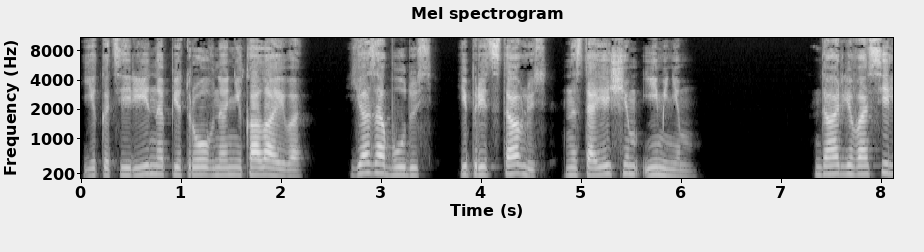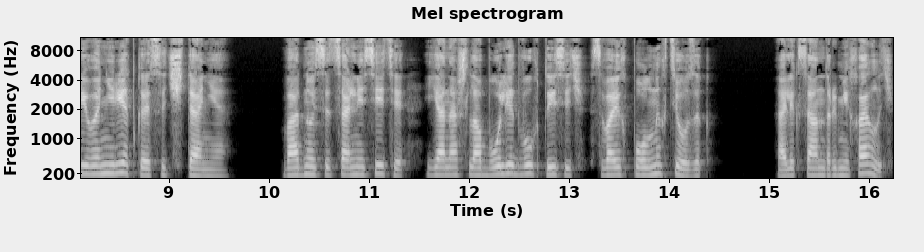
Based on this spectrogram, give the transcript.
«Екатерина Петровна Николаева», я забудусь и представлюсь настоящим именем. Дарья Васильева – нередкое сочетание – в одной социальной сети я нашла более двух тысяч своих полных тезок. Александр Михайлович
